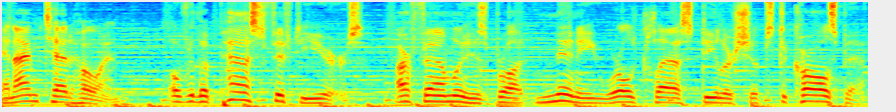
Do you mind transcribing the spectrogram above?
And I'm Ted Hoehn. Over the past 50 years, our family has brought many world class dealerships to Carlsbad,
